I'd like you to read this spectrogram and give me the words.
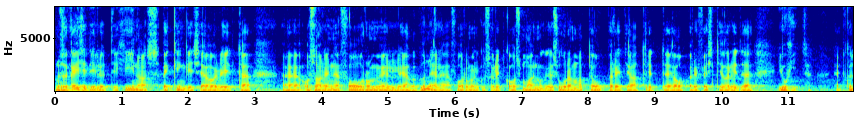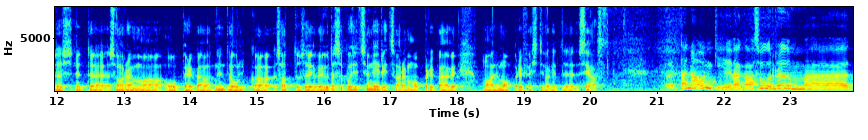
No sa käisid hiljuti Hiinas Pekingis ja olid Äh, osaline Foorumil ja ka kõneleja Foorumil, kus olid koos maailma kõige suuremate ooperiteatrite ja ooperifestivalide juhid. et kuidas nüüd Saaremaa ooperipäevad nende hulka sattus või, või kuidas sa positsioneerid Saaremaa ooperipäevi maailma ooperifestivalide seas? Täna ongi väga suur rõõm äh,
